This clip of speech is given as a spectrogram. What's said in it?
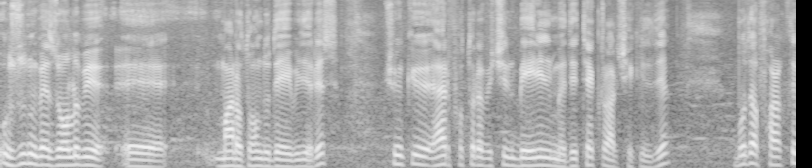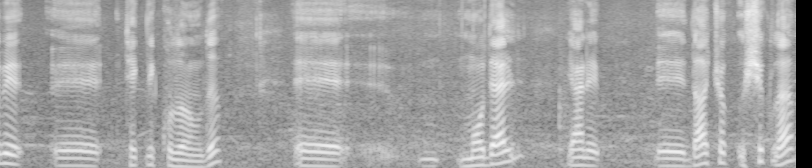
uzun ve zorlu bir e, maratondu diyebiliriz. Çünkü her fotoğraf için beğenilmedi, tekrar çekildi. Bu da farklı bir e, teknik kullanıldı. E, model yani e, daha çok ışıkla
